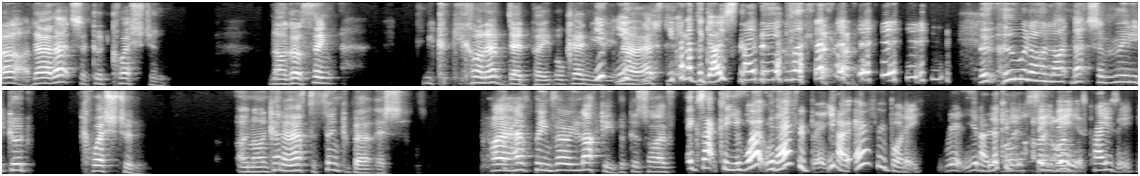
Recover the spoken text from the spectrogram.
oh now that's a good question now i've got to think you, c- you can't have dead people can you, You, you, no that's, you can have the ghost, maybe. who, who would i like that's a really good question and i'm going to have to think about this i have been very lucky because i've exactly. You've worked with everybody. You know, everybody. You know, looking at your I- I- CV, I- it's crazy.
